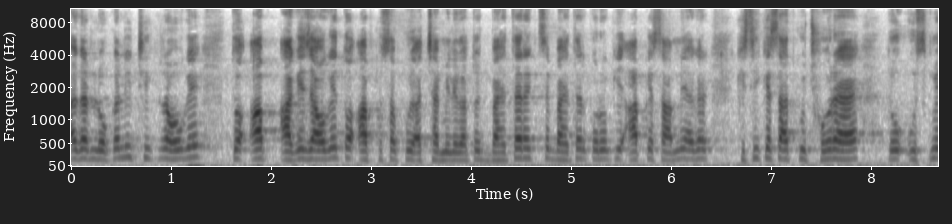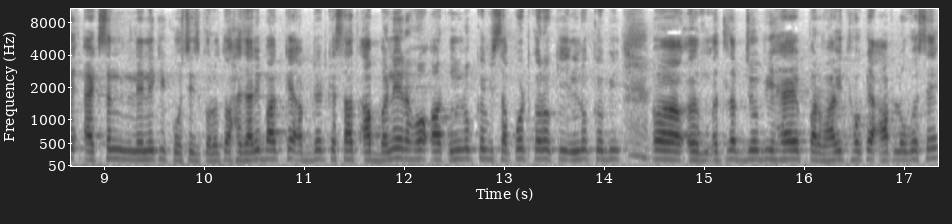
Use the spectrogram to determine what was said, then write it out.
अगर लोकली ठीक रहोगे तो आप आगे जाओगे तो आपको सब कुछ अच्छा मिलेगा। तो बेहतर से बेहतर करो कि आपके सामने अगर किसी के साथ कुछ हो रहा है तो उसमें एक्शन लेने की कोशिश करो। तो हज़ारीबाग के अपडेट के साथ आप बने रहो और उन लोग को भी सपोर्ट करो कि इन लोग को भी आ, मतलब जो भी है प्रभावित होकर आप लोगों से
